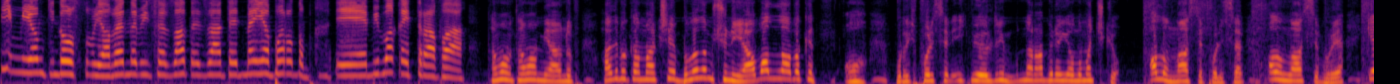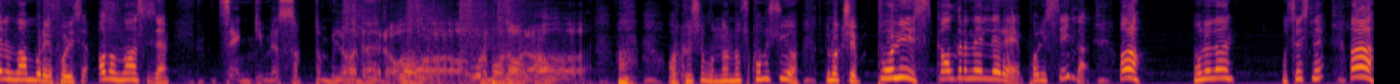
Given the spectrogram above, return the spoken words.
Bilmiyorum ki dostum ya ben de bilsem zaten zaten ben yapardım. Ee, bir bak etrafa. Tamam tamam ya Nup. Hadi bakalım arkadaşlar bulalım şunu ya. Vallahi bakın. Oh buradaki polisleri ilk bir öldüreyim. Bunlar habire yoluma çıkıyor. Alın lan size polisler. Alın lan size buraya. Gelin lan buraya polisler. Alın lan size. Sen kime sıktın birader? Aa, vurma lan aa. Hah, arkadaşlar bunlar nasıl konuşuyor? Dur arkadaşlar polis kaldırın elleri. Polis değil lan. Ah ne oluyor lan? O ses ne? Ah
